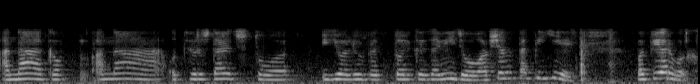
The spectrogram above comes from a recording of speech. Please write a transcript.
Она, она утверждает, что ее любят только из-за видео. Вообще-то так и есть. Во-первых,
